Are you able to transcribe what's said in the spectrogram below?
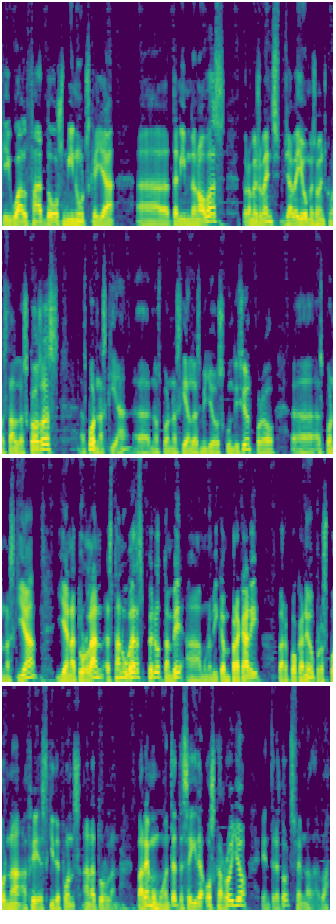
que igual fa dos minuts que ja eh, tenim de noves, però més o menys ja veieu més o menys com estan les coses. Es pot anar a esquiar, eh, no es pot anar a esquiar en les millors condicions, però eh, es pot anar a esquiar. I a Naturland estan oberts, però també amb una mica en precari, per poca neu, però es pot anar a fer esquí de fons a Naturland. Parem un momentet, de seguida, Òscar Rollo, entre tots fem Nadal, va.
